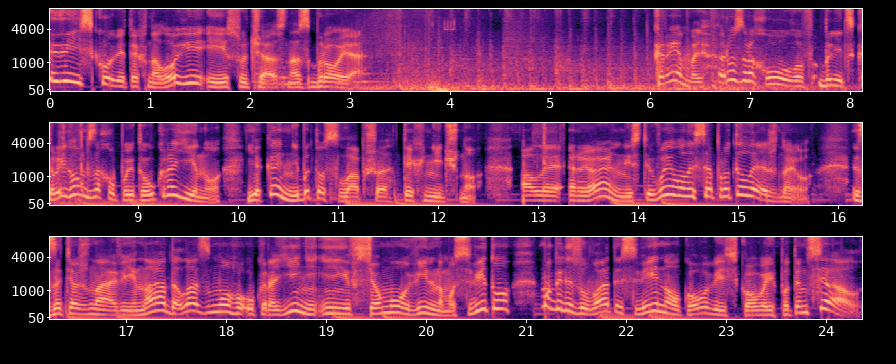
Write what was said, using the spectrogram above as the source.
військові технології і сучасна зброя. Кремль розраховував бліцкригом захопити Україну, яка нібито слабша технічно. Але реальність виявилася протилежною. Затяжна війна дала змогу Україні і всьому вільному світу мобілізувати свій науково-військовий потенціал.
